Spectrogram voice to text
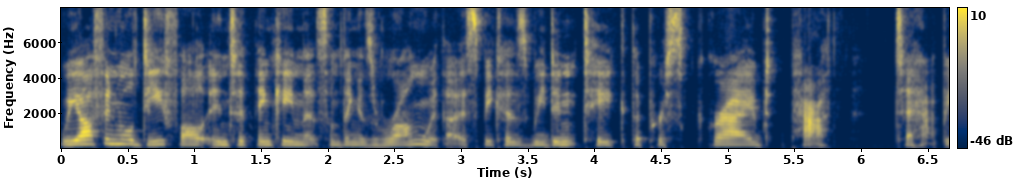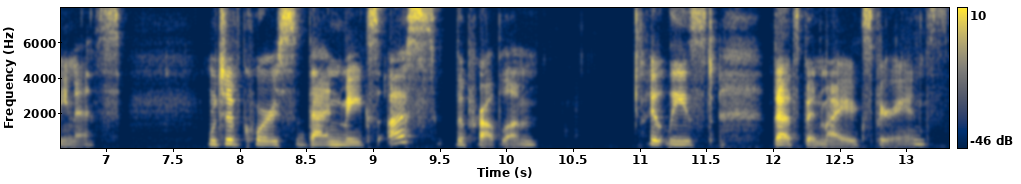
we often will default into thinking that something is wrong with us because we didn't take the prescribed path to happiness, which of course then makes us the problem. At least that's been my experience.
